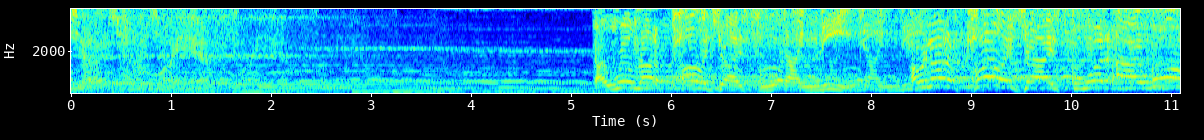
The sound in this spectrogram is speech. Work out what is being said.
Apologize for who I am. I will not apologize for what I need. I will not apologize for what I want.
